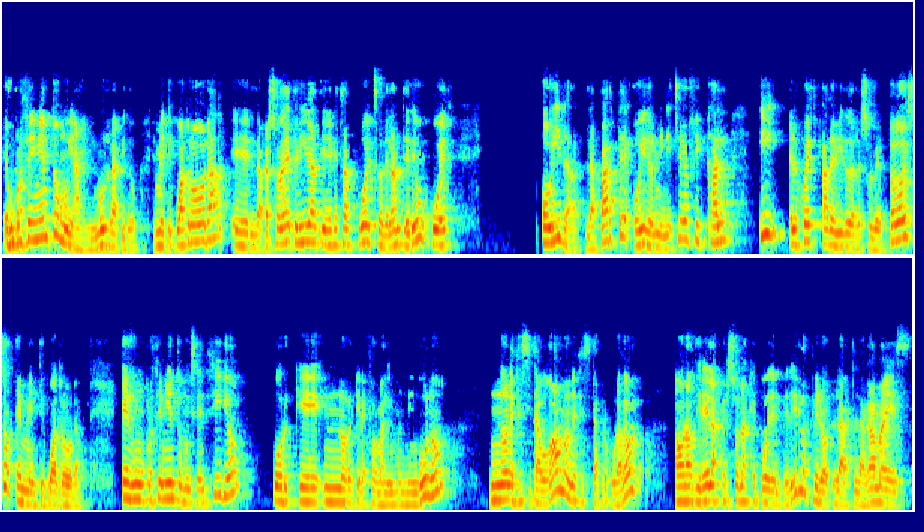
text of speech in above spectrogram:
Es un procedimiento muy ágil, muy rápido. En 24 horas eh, la persona detenida tiene que estar puesta delante de un juez, oída la parte, oído el Ministerio Fiscal y el juez ha debido de resolver todo eso en 24 horas. Es un procedimiento muy sencillo porque no requiere formalismo ninguno, no necesita abogado, no necesita procurador. Ahora os diré las personas que pueden pedirlos, pero la, gama es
